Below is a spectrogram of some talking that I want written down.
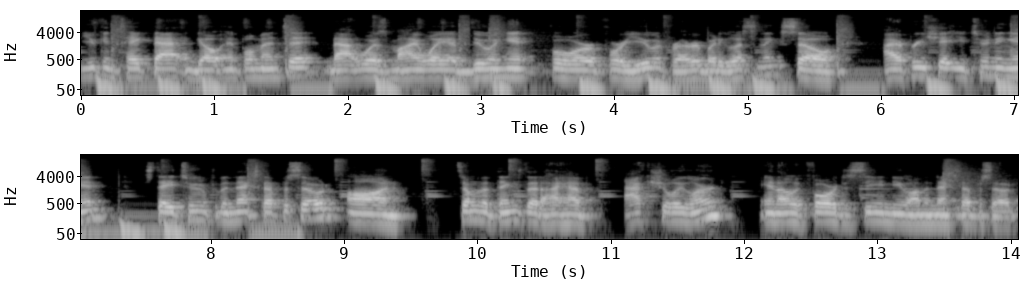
you can take that and go implement it. That was my way of doing it for for you and for everybody listening. So I appreciate you tuning in. Stay tuned for the next episode on some of the things that I have actually learned, and I look forward to seeing you on the next episode.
